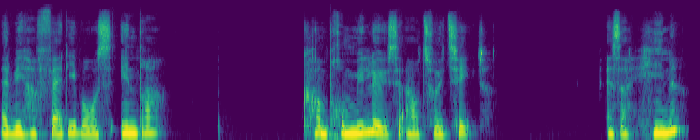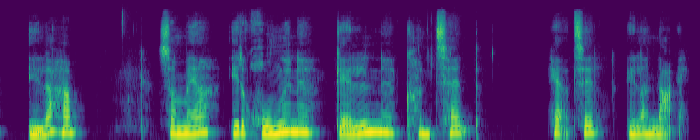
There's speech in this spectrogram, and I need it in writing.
At vi har fat i vores indre kompromilløse autoritet. Altså hende eller ham, som er et rungende, gallende kontant hertil eller nej.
